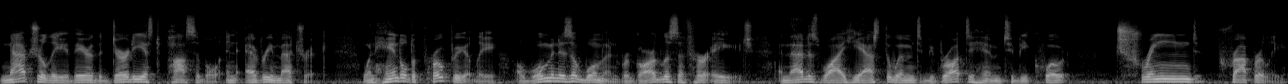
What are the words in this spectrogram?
naturally, they are the dirtiest possible in every metric. When handled appropriately, a woman is a woman, regardless of her age. And that is why he asked the women to be brought to him to be, quote, trained properly.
